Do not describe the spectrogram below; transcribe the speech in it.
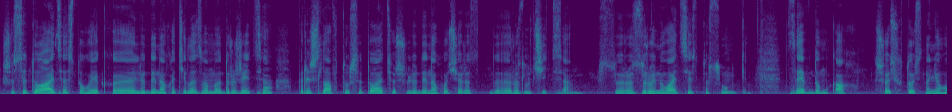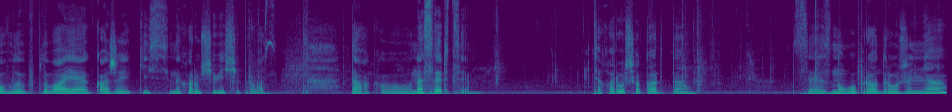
Що ситуація з того, як людина хотіла з вами одружитися, перейшла в ту ситуацію, що людина хоче роз, розлучитися, розруйнувати ці стосунки. Це в думках. Щось хтось на нього впливає, каже якісь нехороші віші про вас. Так, на серці. Це хороша карта. Це знову про одруження.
